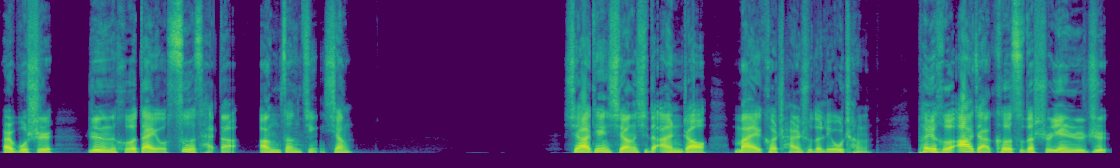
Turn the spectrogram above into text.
而不是任何带有色彩的肮脏景象。夏天详细的按照麦克阐述的流程，配合阿贾克斯的实验日志，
